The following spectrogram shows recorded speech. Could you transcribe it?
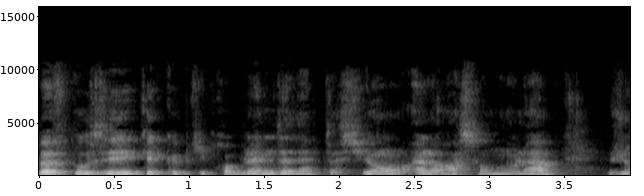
Peuvent poser quelques petits problèmes d'adaptation. Alors à ce moment-là, je,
